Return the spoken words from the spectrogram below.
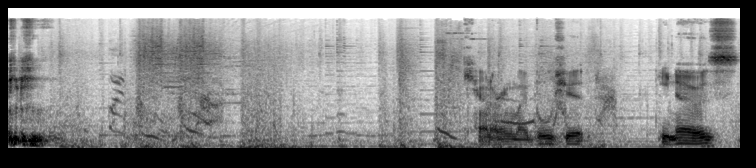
Countering my bullshit. He knows.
